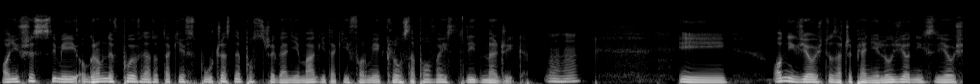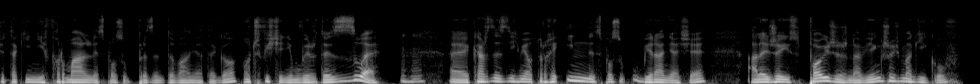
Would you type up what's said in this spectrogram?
Oni wszyscy mieli ogromny wpływ na to takie współczesne postrzeganie magii, takiej formie close-upowej street magic. Mhm. I od nich wzięło się to zaczepianie ludzi, od nich wzięło się taki nieformalny sposób prezentowania tego. Oczywiście nie mówię, że to jest złe. Mhm. E, Każdy z nich miał trochę inny sposób ubierania się, ale jeżeli spojrzysz na większość magików,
